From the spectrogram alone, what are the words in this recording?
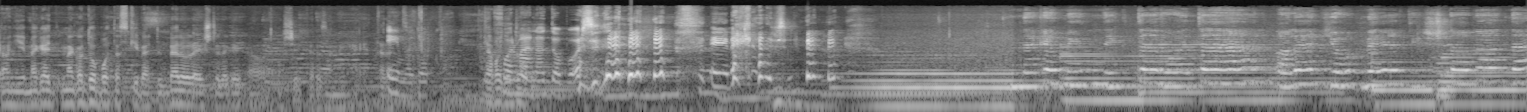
Annyi, meg, egy, meg a dobot azt kivettük belőle, és tényleg a, a séker az, ami helyette lett. Én vagyok. Te vagy formán a, dob? a dobos. Énekes. Nekem mindig te voltál a legjobb, miért is tagadnál?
